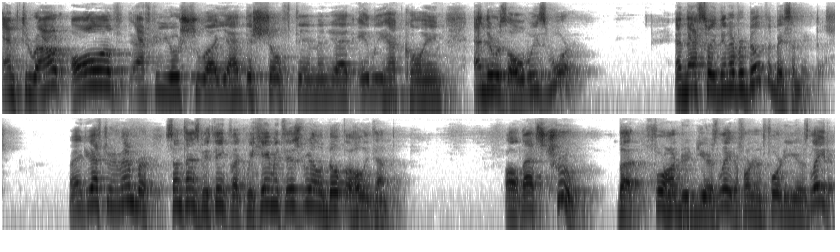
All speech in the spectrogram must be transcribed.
And throughout all of after Yehoshua, you had the Shoftim and you had Eli HaKohen, and there was always war. And that's why they never built the Beis HaMikdash. Right? You have to remember, sometimes we think like we came into Israel and built the Holy Temple. Well, that's true, but 400 years later, 440 years later.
